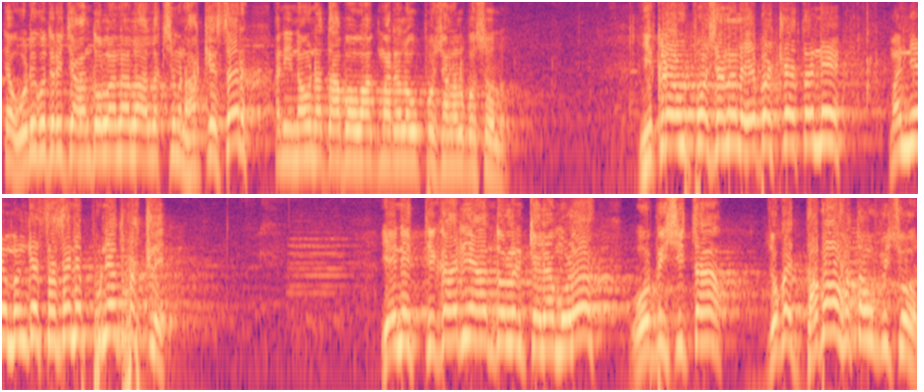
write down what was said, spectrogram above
त्या ओडीगोदरीच्या आंदोलनाला लक्ष्मण हाकेसर आणि नवनाथ आबा वाघमाऱ्याला उपोषणाला बसवलं. इकडे उपोषणाला हे बसले असताना माननीय मंगेश ससाने पुण्यात बसले. याने तिघांनी आंदोलन केल्यामुळं ओबीसीचा जो काही दबाव होता ओबीसीवर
